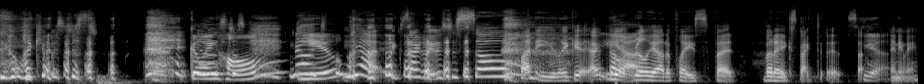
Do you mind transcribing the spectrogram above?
know, like it was just going was home. Just, no, you? yeah, exactly. It was just so funny. Like it, I felt yeah. really out of place, but but I expected it. So yeah. anyway.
